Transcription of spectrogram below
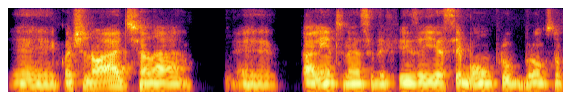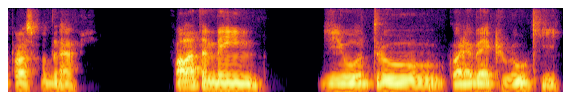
É, continuar a adicionar é, talento nessa defesa ia ser bom para o Broncos no próximo draft. Falar também de outro quarterback rookie,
